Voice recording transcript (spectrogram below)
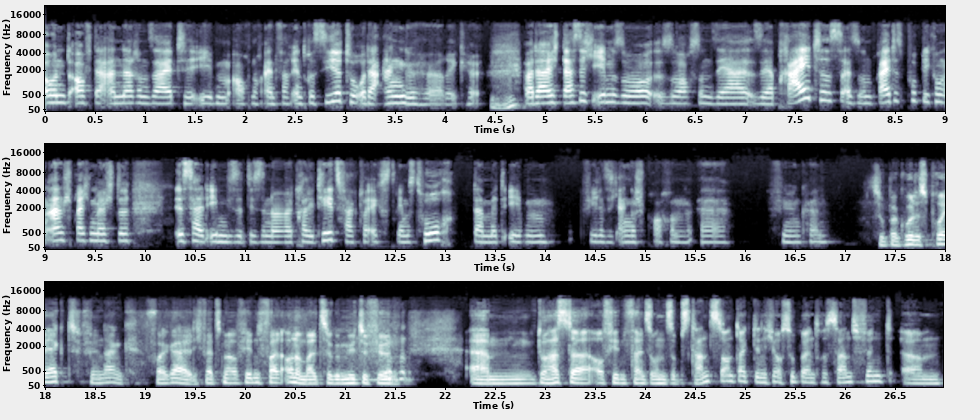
und auf der anderen Seite eben auch noch einfach Interessierte oder Angehörige. Mhm. Aber dadurch, dass ich eben so, so auch so ein sehr, sehr breites, also ein breites Publikum ansprechen möchte, ist halt eben diese, diese Neutralitätsfaktor extremst hoch, damit eben viele sich angesprochen äh, fühlen können. Super cooles Projekt. Vielen Dank. Voll geil. Ich werde es mir auf jeden Fall auch nochmal zu Gemüte führen. ähm, du hast da auf jeden Fall so einen Substanzsonntag, den ich auch super interessant finde. Ähm,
